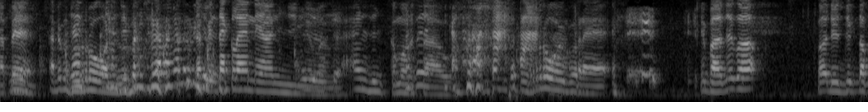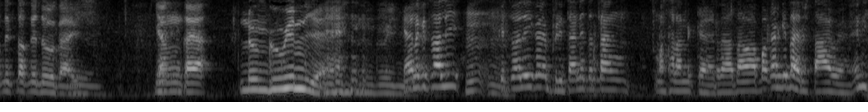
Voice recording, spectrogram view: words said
tapi Iya. tapi keduru. Yang dipermasalahkan itu tapi tagline anjing Iya, emang. Anjing. Kamu harus tahu. Keduru iku rek. Ibaratnya kok kok di TikTok TikTok itu guys. Yang kayak nungguin ya. Nungguin. Kalau kecuali kecuali kayak beritanya tentang masalah negara atau apa kan kita harus tahu ya. Ini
